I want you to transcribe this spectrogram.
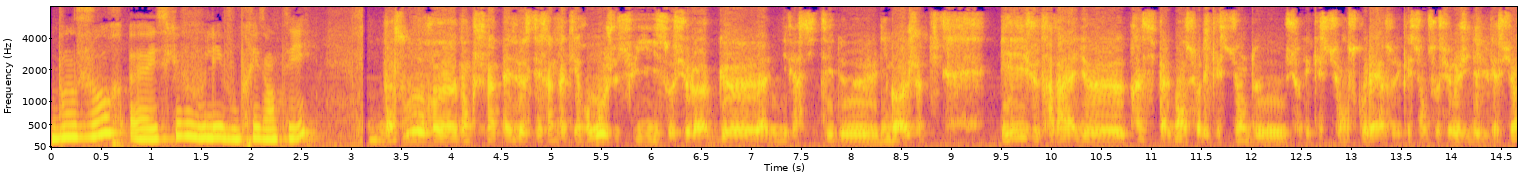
Bonjour, euh, est-ce que vous voulez vous présenter? Bonjour, euh, donc je m'appelle Stéphane Vaquero, je suis sociologue euh, à l'université de Limoges et je travaille euh, principalement sur les questions scolaires, sur les questions de sociologie de l'éducation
